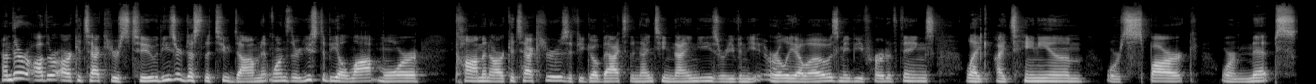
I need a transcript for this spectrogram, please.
And there are other architectures too. These are just the two dominant ones. There used to be a lot more common architectures. If you go back to the 1990s or even the early oh OOs, maybe you've heard of things like Itanium or SPARC or MIPS.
